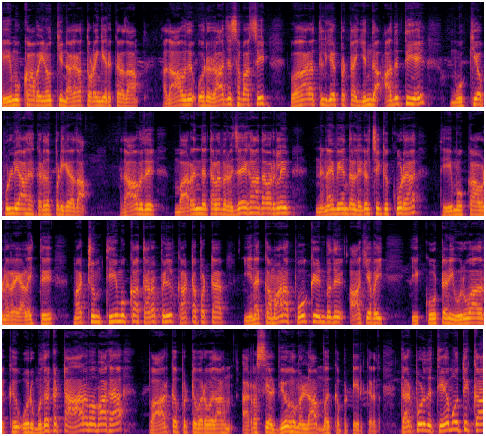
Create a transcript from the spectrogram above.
திமுகவை நோக்கி நகரத் தொடங்கியிருக்கிறதா? அதாவது ஒரு ராஜ்யசபா சீட் விவகாரத்தில் ஏற்பட்ட இந்த அதிருப்தியை முக்கிய புள்ளியாக கருதப்படுகிறதா? அதாவது மறைந்த தலைவர் விஜயகாந்த் அவர்களின் நினைவேந்தல் நிகழ்ச்சிக்கு கூட திமுகவினரை அழைத்து மற்றும் திமுக தரப்பில் காட்டப்பட்ட இணக்கமான போக்கு என்பது ஆகியவை இக்கூட்டணி உருவாவதற்கு ஒரு முதற்கட்ட ஆரம்பமாக பார்க்கப்பட்டு வருவதாகவும் அரசியல் வியூகமெல்லாம் வைக்கப்பட்டிருக்கிறது. தற்பொழுது தேமுதிக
